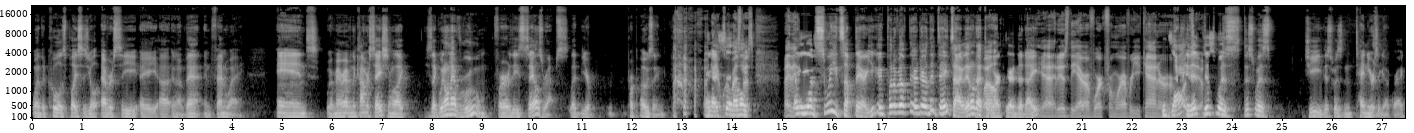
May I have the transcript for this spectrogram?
one of the coolest places you'll ever see a uh, an event in Fenway. And we remember having the conversation. We're like, He's like, we don't have room for these sales reps that you're proposing. And I said, I'm like, oh, you have suites up there. You can put them up there during the daytime. They don't have well, to work during the night. Yeah, it is the era of work from wherever you can. Or, exactly. Or this was this was, gee, this was ten years ago, Greg,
